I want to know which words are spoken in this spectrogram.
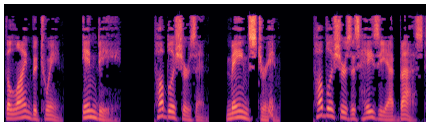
The line between «indie» publishers and «mainstream» publishers is hazy at best.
